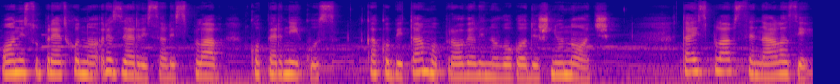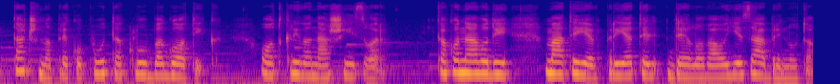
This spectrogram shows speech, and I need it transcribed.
Oni su prethodno rezervisali splav Kopernikus kako bi tamo proveli novogodišnju noć – taj splav se nalazi tačno preko puta kluba Gotik, otkriva naš izvor. Kako navodi, Matejev prijatelj delovao je zabrinuto.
